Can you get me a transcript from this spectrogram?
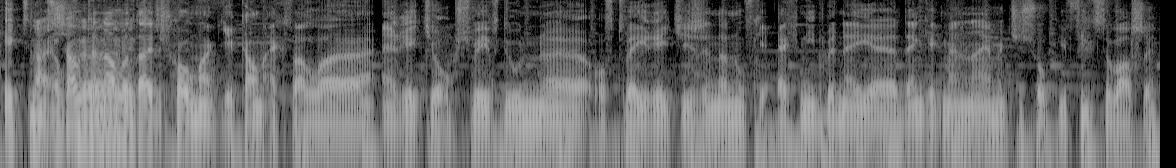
ik zou ten alle tijde schoonmaken. Je kan echt wel eh, een ritje op Zwift doen eh, of twee ritjes. En dan hoef je echt niet beneden, denk ik, met een emmertje op je fiets te wassen.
